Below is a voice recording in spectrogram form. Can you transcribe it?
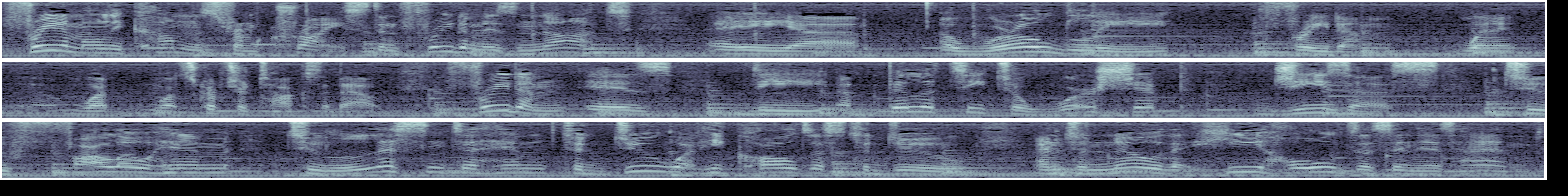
Freedom only comes from Christ, and freedom is not a, uh, a worldly freedom when it, what, what Scripture talks about. Freedom is the ability to worship Jesus, to follow Him, to listen to Him, to do what He calls us to do, and to know that He holds us in His hand.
